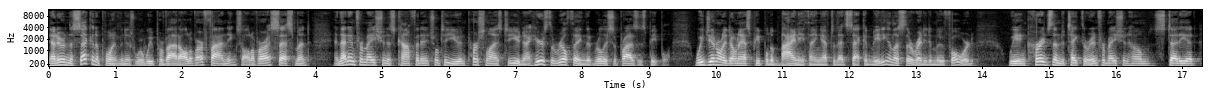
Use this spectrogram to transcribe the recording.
Now, during the second appointment is where we provide all of our findings, all of our assessment, and that information is confidential to you and personalized to you. Now, here's the real thing that really surprises people. We generally don't ask people to buy anything after that second meeting unless they're ready to move forward. We encourage them to take their information home, study it,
